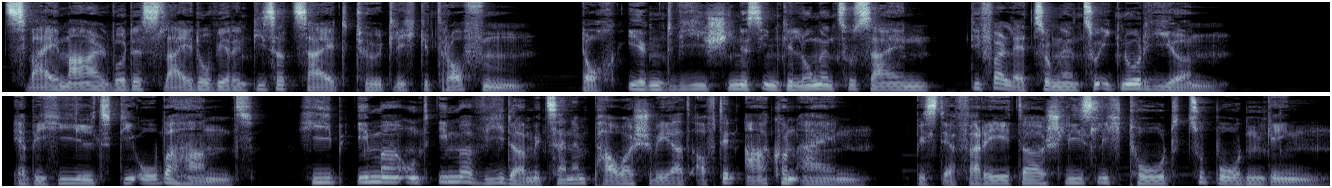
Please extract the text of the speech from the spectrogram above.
Zweimal wurde Slido während dieser Zeit tödlich getroffen, doch irgendwie schien es ihm gelungen zu sein, die Verletzungen zu ignorieren. Er behielt die Oberhand, hieb immer und immer wieder mit seinem Powerschwert auf den Arkon ein, bis der Verräter schließlich tot zu Boden ging.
